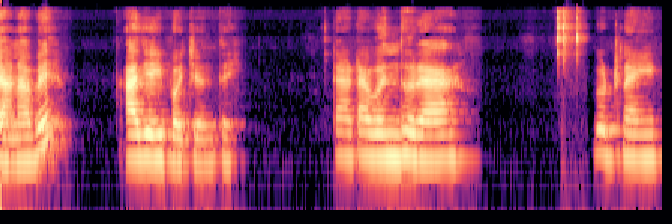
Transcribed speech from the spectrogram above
জানাবে। আজ এই পর্যন্তই। টাটা বন্ধুরা। গুড নাইট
